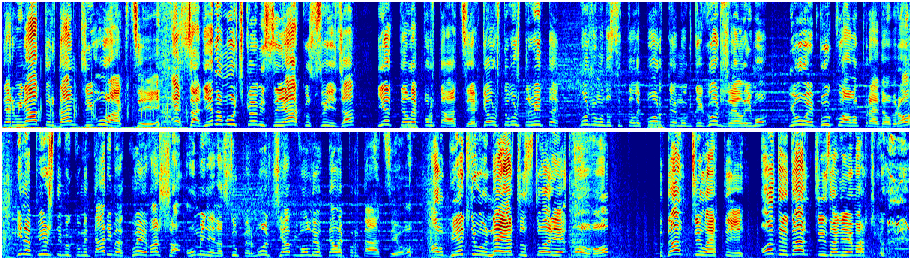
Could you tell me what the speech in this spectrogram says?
Terminator Danči u akciji. E sad, jedna moć koja mi se jako sviđa je teleportacija. Kao što možete vidjeti, možemo da se teleportujemo gdje god želimo, i ovo je bukvalno predobro. I napišite mi u komentarima koja je vaša omiljena super moć, ja bih volio teleportaciju. A ubjetljivo najjača stvar je ovo. Danči leti! Ode Danči za Njemačku!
